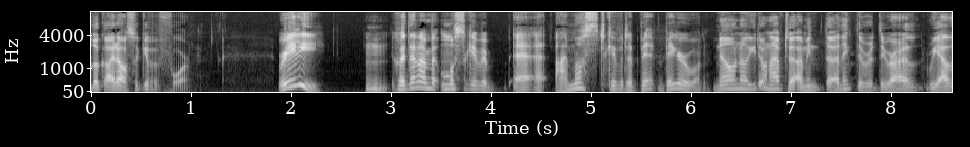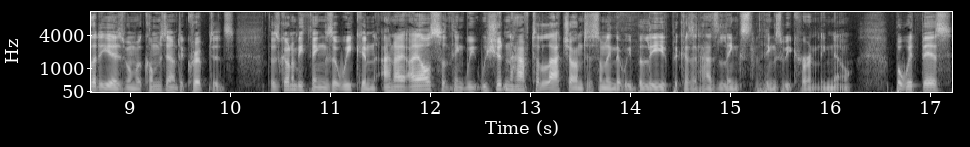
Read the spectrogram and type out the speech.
look, I'd also give it four. Really? Mm. Then I must give it. Uh, uh, I must give it a bit bigger one. No, no, you don't have to. I mean, I think the the reality is when it comes down to cryptids, there's going to be things that we can, and I, I also think we, we shouldn't have to latch on to something that we believe because it has links to the things we currently know. But with this,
